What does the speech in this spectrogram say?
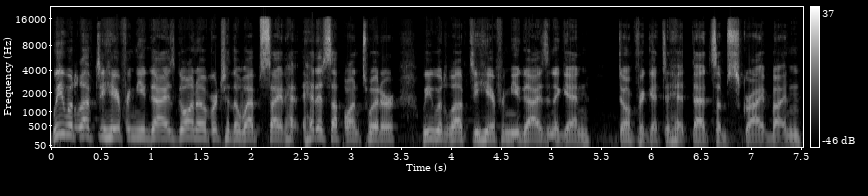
We would love to hear from you guys. Going over to the website, hit us up on Twitter. We would love to hear from you guys. And again, don't forget to hit that subscribe button.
